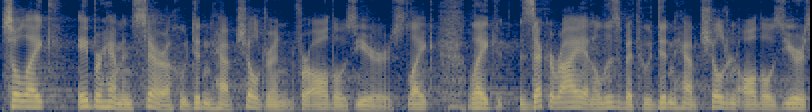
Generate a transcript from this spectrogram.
So, like Abraham and Sarah, who didn't have children for all those years, like, like Zechariah and Elizabeth, who didn't have children all those years,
